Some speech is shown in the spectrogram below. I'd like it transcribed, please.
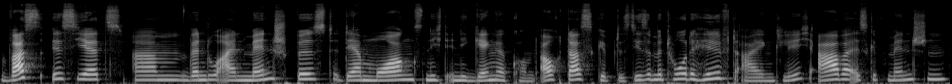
Was ist jetzt, ähm, wenn du ein Mensch bist, der morgens nicht in die Gänge kommt? Auch das gibt es. Diese Methode hilft eigentlich, aber es gibt Menschen,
